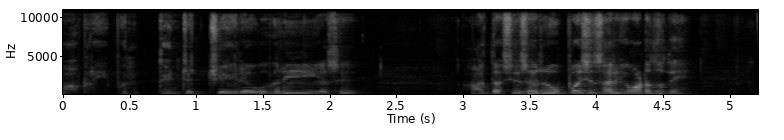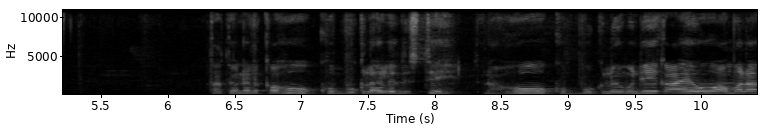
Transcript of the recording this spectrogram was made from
बापरे पण त्यांचे चेहरे वगैरे असे आदाशी सर उपाशीसारखे वाटत होते. तात्यानाला म्हणाले का हो खूप भूक लागले दिसते. हो खूप भूक म्हणजे काय हो आम्हाला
